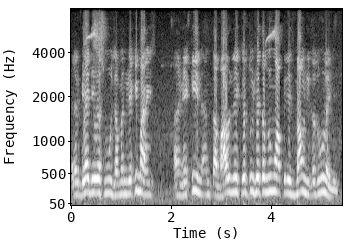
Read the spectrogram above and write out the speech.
એટલે બે દિવસ હું જમીન વેકી મારીશ અને વેકીને અને તમારું નહીં કરતું છે તમને હું આપી દઈશ મારું નહીં કરતું હું લઈ લઈશ.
